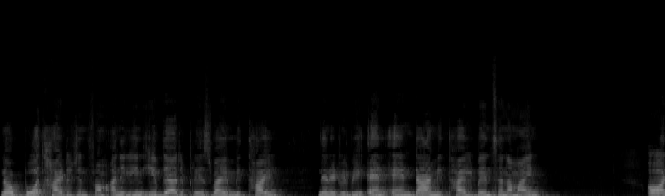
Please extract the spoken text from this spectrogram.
Now both hydrogen from aniline, if they are replaced by methyl, then it will be N-N-dimethyl benzenamine or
